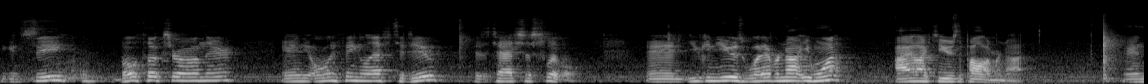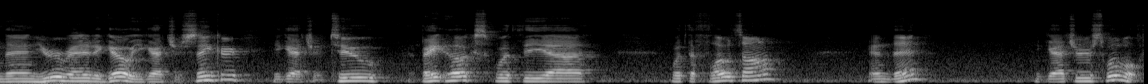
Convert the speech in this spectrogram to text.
you can see both hooks are on there and the only thing left to do is attach the swivel and you can use whatever knot you want I like to use the Palomar knot and then you're ready to go you got your sinker you got your two bait hooks with the uh, with the floats on them and then you got your swivel.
